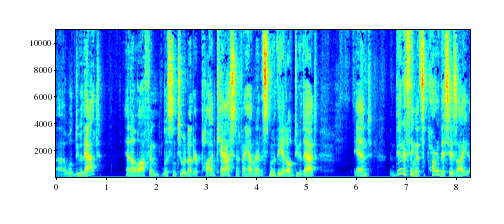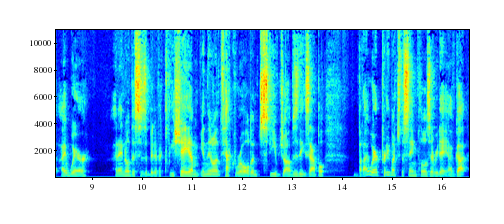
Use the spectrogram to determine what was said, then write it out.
uh, we'll do that. And I'll often listen to another podcast. And if I haven't had the smoothie yet, I'll do that. And the other thing that's a part of this is I, I wear, and I know this is a bit of a cliche in the, you know, the tech world, and Steve Jobs is the example but I wear pretty much the same clothes every day. I've got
